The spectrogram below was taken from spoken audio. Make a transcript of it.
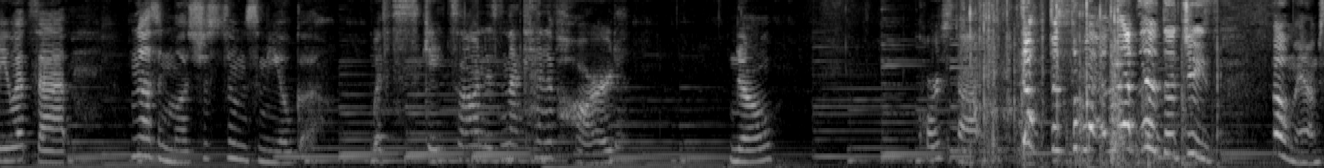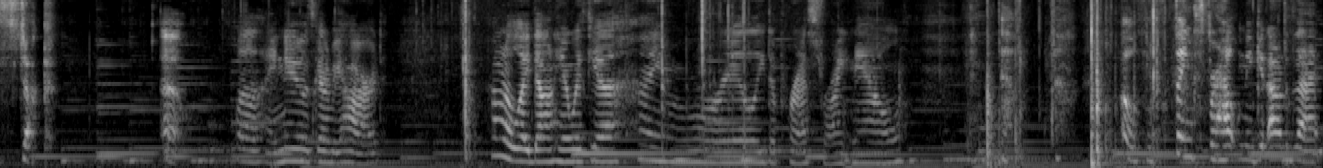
Abbey, what's up? Nothing much, just doing some yoga. With skates on, isn't that kind of hard? No. Of course not. No, just the jeez. Oh man, I'm stuck. Oh, well, I knew it was gonna be hard. I'm gonna lay down here with you. I'm really depressed right now. Oh, thanks for helping me get out of that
